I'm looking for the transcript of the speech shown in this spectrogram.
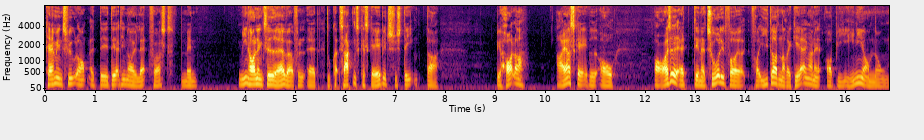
kan have min tvivl om, at det er der, de når i land først. Men min holdning til det er i hvert fald, at du sagtens kan skabe et system, der beholder ejerskabet, og, og også at det er naturligt for, for idrætten og regeringerne at blive enige om nogle,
